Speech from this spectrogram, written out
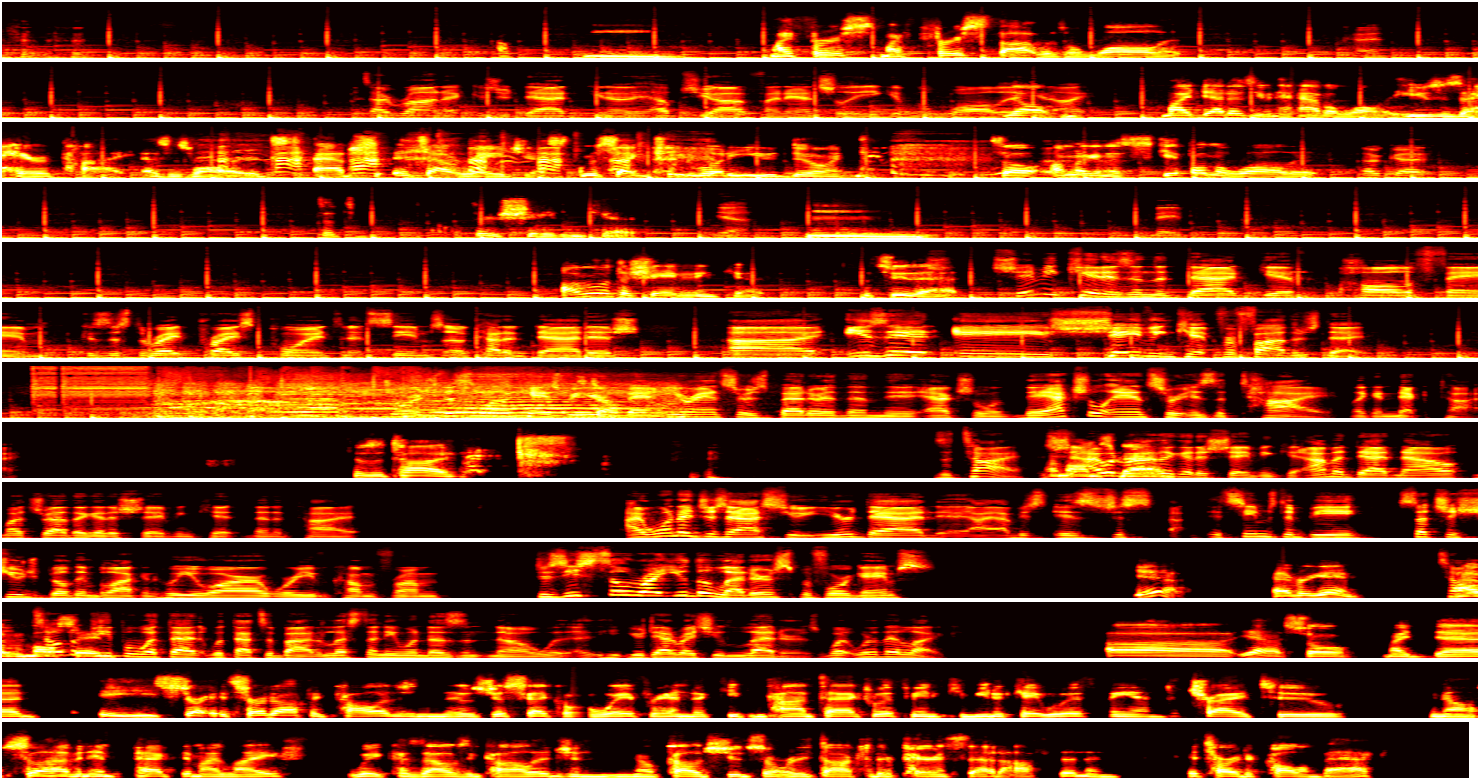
hmm, my first, my first thought was a wallet. Okay. It's ironic because your dad, you know, helps you out financially. You give him a wallet. No, you know, I- my dad doesn't even have a wallet. He uses a hair tie as his wallet. It's abs- it's outrageous. I'm just like, dude, what are you doing? So I'm gonna skip on the wallet. okay. So it's their shaving kit. Yeah. Hmm. I'll go with the shaving kit. Let's do that. Shaving Kit is in the Dad Gift Hall of Fame because it's the right price point and it seems uh, kind of daddish. Uh, is it a shaving kit for Father's Day? George, this is one of the cases where your, ba- your answer is better than the actual. The actual answer is a tie, like a necktie. There's a tie. It's a tie. I would rather get a shaving kit. I'm a dad now. Much rather get a shaving kit than a tie. I want to just ask you, your dad eh, was- is just, uh, it seems to be such a huge building block in who you are, where you've come from. Does he still write you the letters before games? Yeah, every game. Tell, have 'em all tell the saved. people what that what that's about, unless anyone doesn't know. Uh, your dad writes you letters. What what are they like? Uh, yeah. So my dad, he started. It started off in college, and it was just like a way for him to keep in contact with me and communicate with me, and to try to, you know, still have an impact in my life. Wait, because I was in college, and you know, college students don't really talk to their parents that often, and it's hard to call them back.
